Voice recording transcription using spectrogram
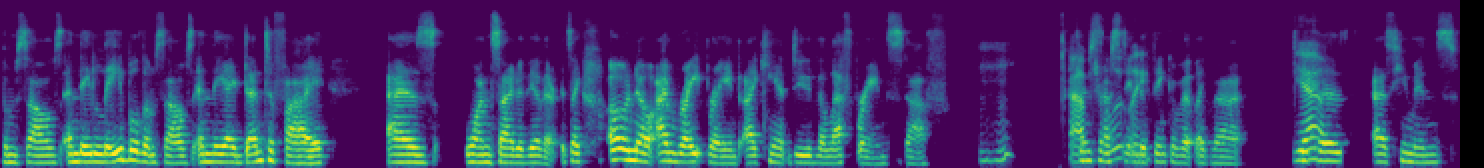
themselves and they label themselves and they identify as one side or the other. It's like, oh no, I'm right brained. I can't do the left brain stuff. hmm It's interesting to think of it like that. Yeah. Because as humans,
